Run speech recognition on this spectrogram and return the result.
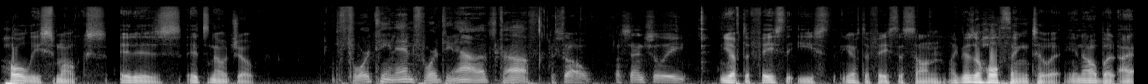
holy smokes, it is it's no joke. 14 in, 14 out. That's tough. So essentially, you have to face the east. You have to face the sun. Like there's a whole thing to it, you know. But I,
